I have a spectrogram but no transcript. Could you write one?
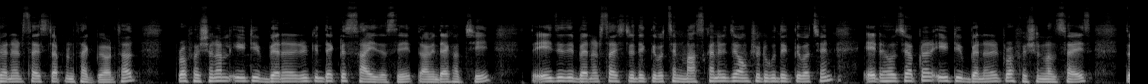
ব্যানার সাইজটা আপনার থাকবে। অর্থাৎ প্রফেশনাল ইউটিউব ব্যানারের কিন্তু একটা সাইজ আছে, তো আমি দেখাচ্ছি। তো এই যে যে ব্যানার সাইজটা দেখতে পাচ্ছেন, মাঝখানের যে অংশটুকু দেখতে পাচ্ছেন, এটা হচ্ছে আপনার ইউটিউব ব্যানারের প্রফেশনাল সাইজ তো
